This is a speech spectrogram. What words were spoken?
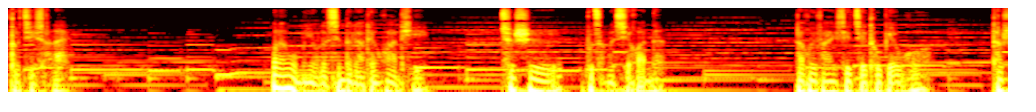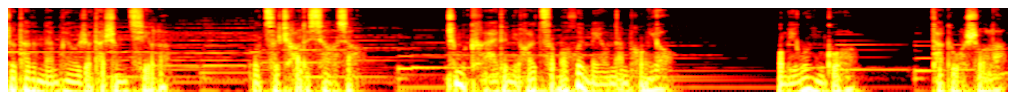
都记下来。后来我们有了新的聊天话题，却是不怎么喜欢的。他会发一些截图给我，他说她的男朋友惹她生气了，我自嘲的笑笑。这么可爱的女孩怎么会没有男朋友？我没问过，她跟我说了。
